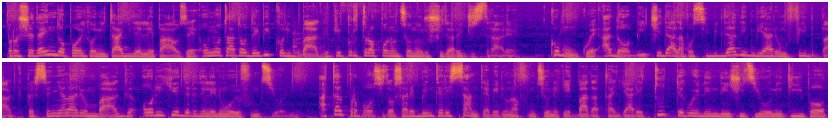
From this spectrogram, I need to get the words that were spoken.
Procedendo poi con i tagli delle pause ho notato dei piccoli bug che purtroppo non sono riuscito a registrare. Comunque Adobe ci dà la possibilità di inviare un feedback per segnalare un bug o richiedere delle nuove funzioni. A tal proposito sarebbe interessante avere una funzione che vada a tagliare tutte quelle indecisioni tipo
